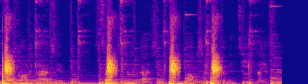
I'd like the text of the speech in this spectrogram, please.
glycolic acid salicylic acid zinc oxide vitamin C and niacin.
